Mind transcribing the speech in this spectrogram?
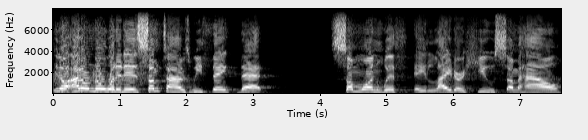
You know, I don't know what it is. Sometimes we think that someone with a lighter hue somehow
